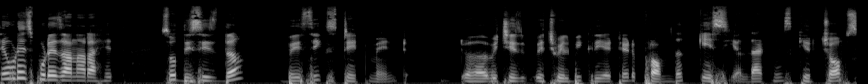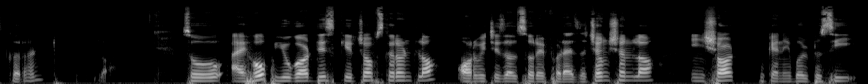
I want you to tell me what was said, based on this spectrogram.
तेवढेच पुढे जाणार आहेत. So this is the basic statement which is which will be created from the KCL that means Kirchhoff's current So I hope you got this Kirchhoff's current law or which is also referred as the junction law. In short, you can able to see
